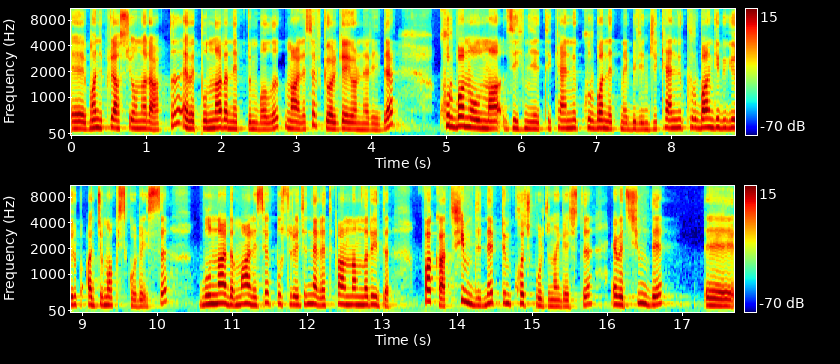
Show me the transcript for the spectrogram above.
e, manipülasyonlar arttı. Evet bunlar da Neptün balık maalesef gölge yönleriydi. Kurban olma zihniyeti, kendi kurban etme bilinci, kendi kurban gibi görüp acıma psikolojisi. Bunlar da maalesef bu sürecin negatif anlamlarıydı. Fakat şimdi Neptün Koç burcuna geçti. Evet şimdi e,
